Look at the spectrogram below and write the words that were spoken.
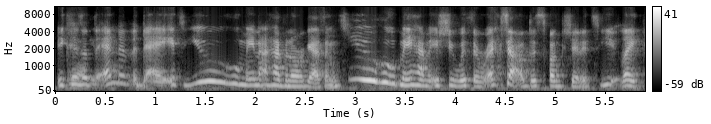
because yeah. at the end of the day, it's you who may not have an orgasm. It's you who may have an issue with erectile dysfunction. It's you like,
